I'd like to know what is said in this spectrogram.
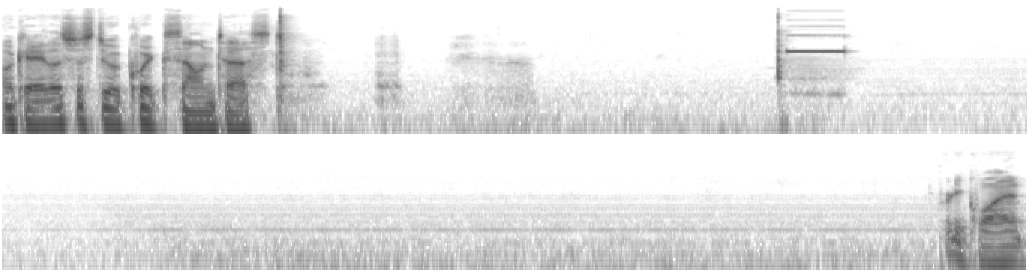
Okay, let's just do a quick sound test. Pretty quiet.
